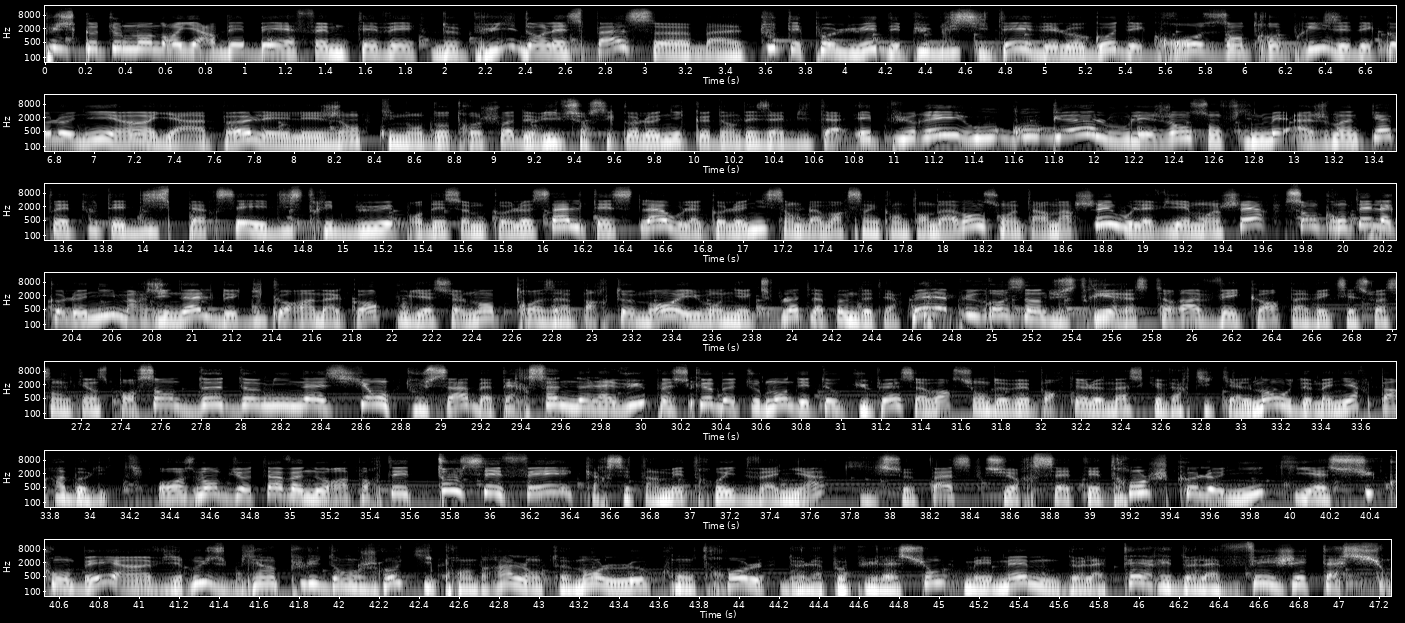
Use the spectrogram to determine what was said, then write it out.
puisque tout le monde regardait BFM TV. Depuis, dans l'espace, euh, bah, tout est pollué des publicités et des logos des grosses entreprises et des colonies. hein. Il y a Apple et les gens qui n'ont d'autre choix de vivre sur ces colonies que dans des habitats épurés, ou Google où les gens sont filmés H24 et tout est dispersé et distribué pour des sommes colossales, Tesla où la colonie semble avoir 50 ans d'avance, ou Intermarché où la vie est moins chère, sans compter la colonie marginale de Geekorama Corp où il y a seulement trois appartements et où on y exploite la pomme de terre. Mais la plus grosse industrie restera V-Corp avec ses 75% de domination. Tout ça, bah, personne ne l'a vu parce que bah, tout le monde était occupé à savoir si on devait porter le masque verticalement ou de manière parabolique. Heureusement, Biota va nous rapporter tous ces faits car c'est un Metroidvania qui se passe sur cette étrange colonie qui a succombé à un virus bien plus dangereux qui prendra lentement le contrôle de la population, mais même de la terre et de la végétation.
